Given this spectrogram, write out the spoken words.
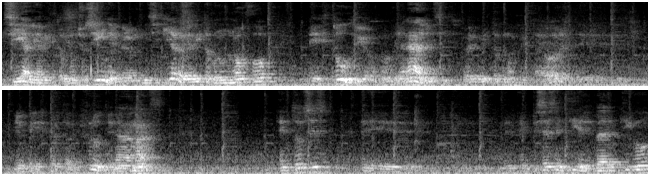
sí había visto mucho cine, pero ni siquiera lo había visto con un ojo de estudio, de análisis, lo había visto como espectador este, bien predispuesto al disfrute, nada más. Entonces eh, em- empecé a sentir el vértigo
